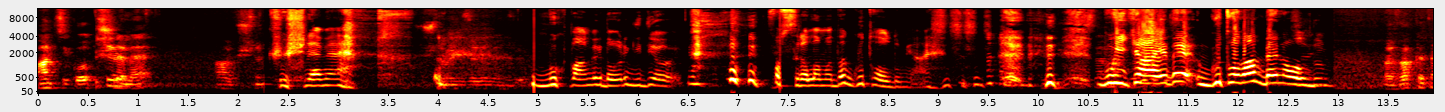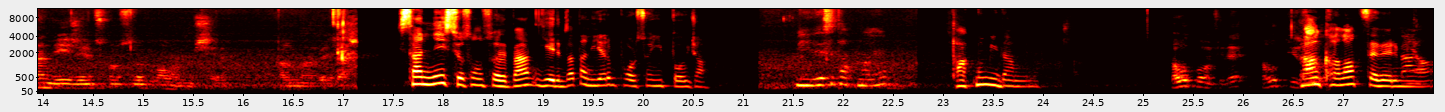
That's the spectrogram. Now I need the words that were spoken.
antrikot, küşleme. Aa küşleme. Küşleme. Küşleme benziyor. Mukbang'a doğru gidiyor. Sıralamada gut oldum yani. Bu hikayede gut olan ben oldum. Bak hakikaten ne yiyeceğimiz konusunda bulamadım bir şey. Hanımlar beyler. Sen ne istiyorsan onu söyle. Ben yerim. Zaten yarım porsiyon yiyip doyacağım. Midesi takmıyor. Takma midem benim. Tavuk bonfile, tavuk pirzola. Ben kanat severim Ben- ya.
